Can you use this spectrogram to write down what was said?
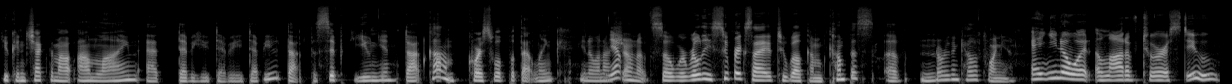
You can check them out online at www.pacificunion.com. Of course, we'll put that link, you know, in our Yep. show notes. So we're really super excited to welcome Compass of Northern California. And you know what a lot of tourists do?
